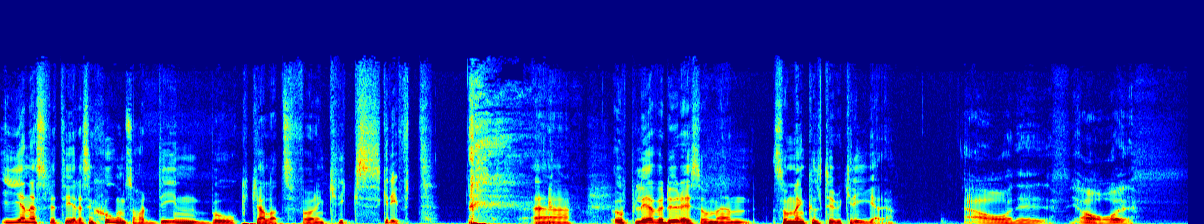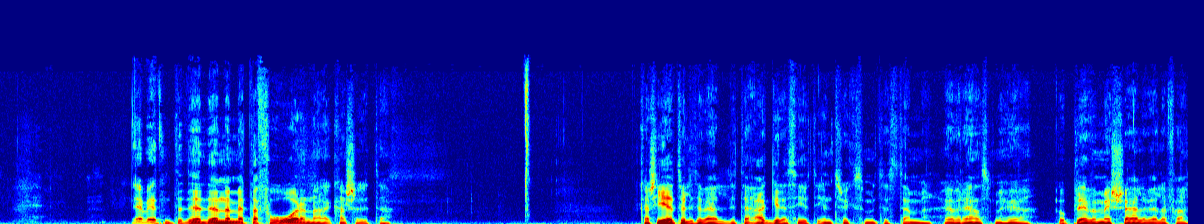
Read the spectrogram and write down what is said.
I en SVT-recension så har din bok kallats för en krigsskrift. uh, upplever du dig som en, som en kulturkrigare? Ja, det, ja. Jag vet inte, det, den där metaforerna kanske lite kanske ger ett lite, väl, lite aggressivt intryck som inte stämmer överens med hur jag upplever mig själv i alla fall.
